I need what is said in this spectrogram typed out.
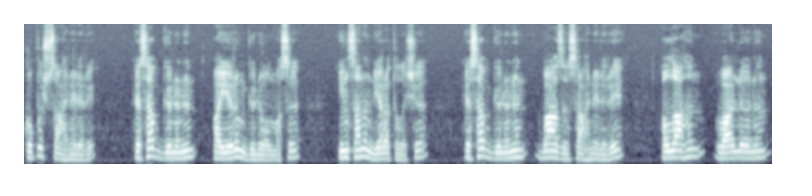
kopuş sahneleri, hesap gününün ayrım günü olması, insanın yaratılışı, hesap gününün bazı sahneleri, Allah'ın varlığının,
